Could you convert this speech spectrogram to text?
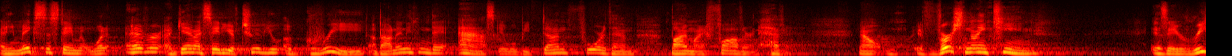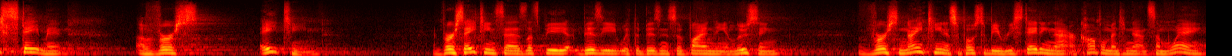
and he makes the statement whatever, again, I say to you, if two of you agree about anything they ask, it will be done for them by my Father in heaven. Now, if verse 19 is a restatement of verse 18, and verse 18 says, let's be busy with the business of binding and loosing, verse 19 is supposed to be restating that or complementing that in some way.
